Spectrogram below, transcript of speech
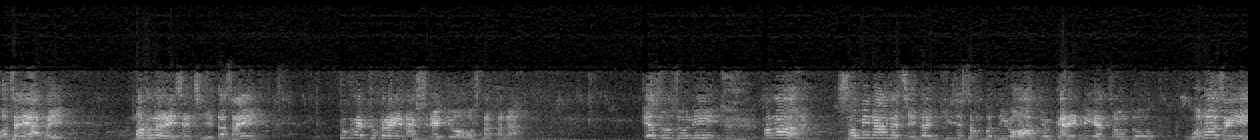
बचा या खै मखला रहेछ झि त चाहिँ टुक्रा टुक्रा एना सिरेक्यो अवस्था खना। एजो जुनी खन। समिनाना छित गिजे सम्पत्ति हो हक यो ग्यारेन्टी तो वना चाहिँ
